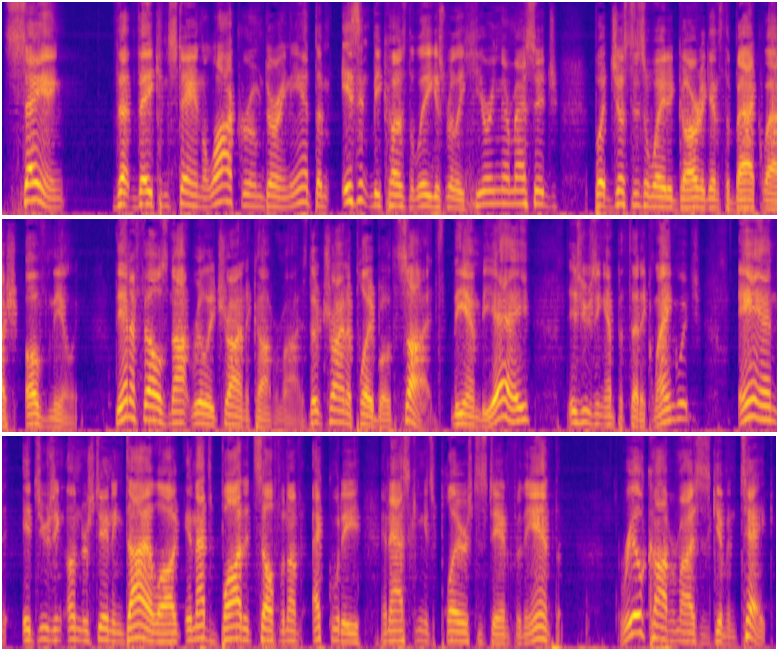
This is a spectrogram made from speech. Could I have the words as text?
saying that they can stay in the locker room during the anthem isn't because the league is really hearing their message, but just as a way to guard against the backlash of kneeling. The NFL is not really trying to compromise. They're trying to play both sides. The NBA is using empathetic language and it's using understanding dialogue, and that's bought itself enough equity in asking its players to stand for the anthem. Real compromise is give and take.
